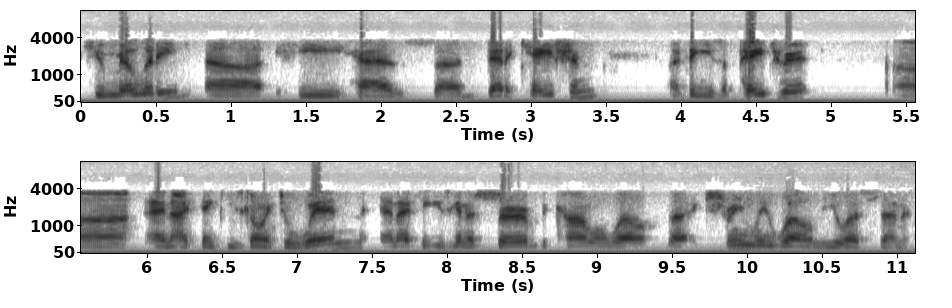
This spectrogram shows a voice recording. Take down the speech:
humility. Uh, he has uh, dedication. I think he's a patriot, uh, and I think he's going to win. And I think he's going to serve the Commonwealth uh, extremely well in the U.S. Senate.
